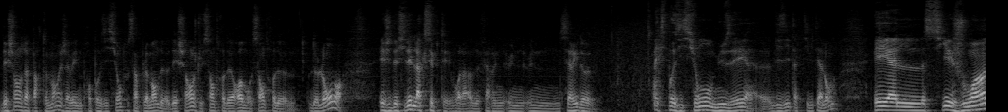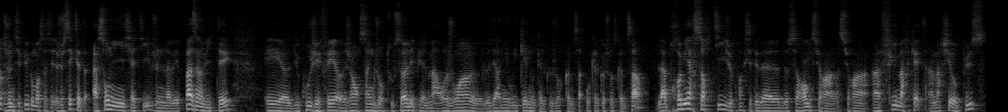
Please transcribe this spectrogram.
d'échange d'appartements, et j'avais une proposition tout simplement d'échange du centre de Rome au centre de, Londres. Et j'ai décidé de l'accepter, voilà, de faire une, série de expositions, musées, euh, visites, activités à Londres. Et elle s'y est jointe, je ne sais plus comment ça s'est... Je sais que c'est à son initiative, je ne l'avais pas invitée. Et euh, du coup, j'ai fait euh, genre 5 jours tout seul, et puis elle m'a rejoint le, dernier week-end ou, quelque jours comme ça, ou quelque chose comme ça. La première sortie, je crois que c'était de, se rendre sur, un, sur un, flea market, un marché aux puces.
